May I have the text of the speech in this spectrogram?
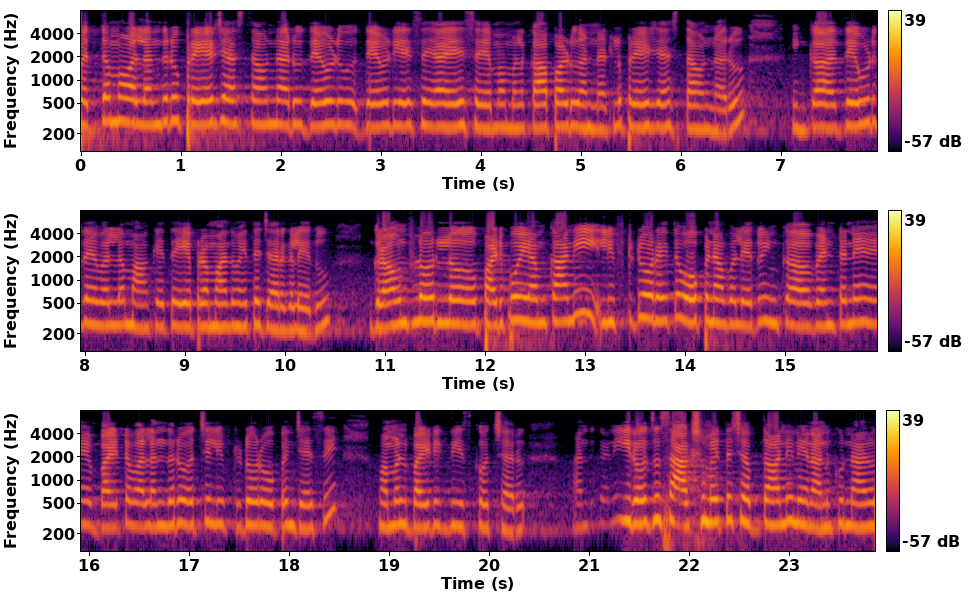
పెద్దమ్మ వాళ్ళందరూ ప్రేయర్ చేస్తూ ఉన్నారు. దేవుడు దేవుడు వేసే వేసే మమ్మల్ని కాపాడు అన్నట్లు ప్రేయర్ చేస్తూ ఉన్నారు. ఇంకా దేవుడి దయ వల్ల మాకైతే ఏ ప్రమాదం అయితే జరగలేదు. గ్రౌండ్ ఫ్లోర్లో పడిపోయాం కానీ లిఫ్ట్ డోర్ అయితే ఓపెన్ అవ్వలేదు. ఇంకా వెంటనే బయట వాళ్ళందరూ వచ్చి లిఫ్ట్ డోర్ ఓపెన్ చేసి మమ్మల్ని బయటికి తీసుకొచ్చారు. అందుకని ఈరోజు సాక్ష్యం అయితే చెప్తామని నేను అనుకున్నాను.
